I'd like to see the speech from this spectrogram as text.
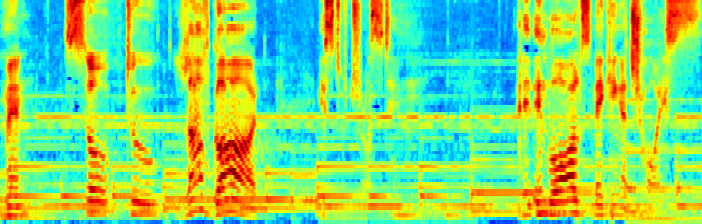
Amen. So to love God is to trust Him. And it involves making a choice,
